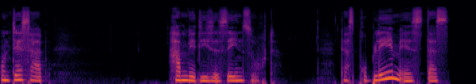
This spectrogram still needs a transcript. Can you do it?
Und deshalb haben wir diese Sehnsucht. Das Problem ist, dass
